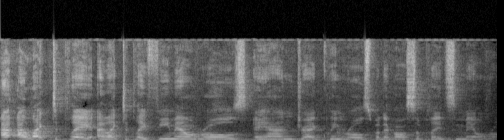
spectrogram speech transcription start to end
I, I like to play. I like to play female roles and drag queen roles, but I've also played some male roles.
